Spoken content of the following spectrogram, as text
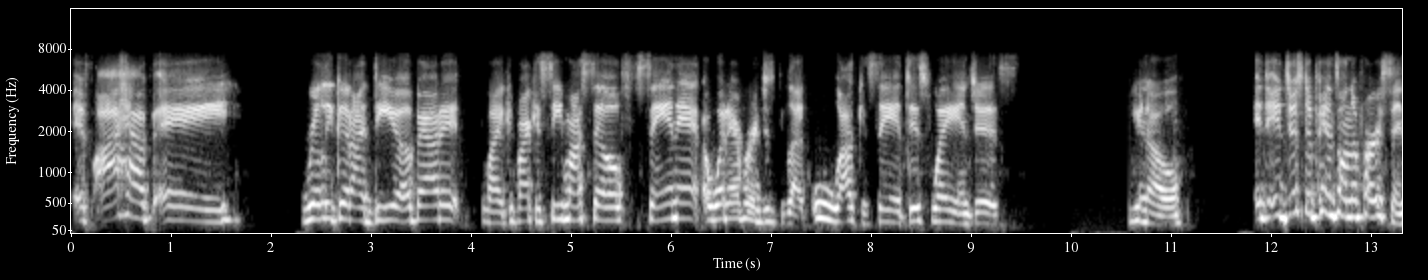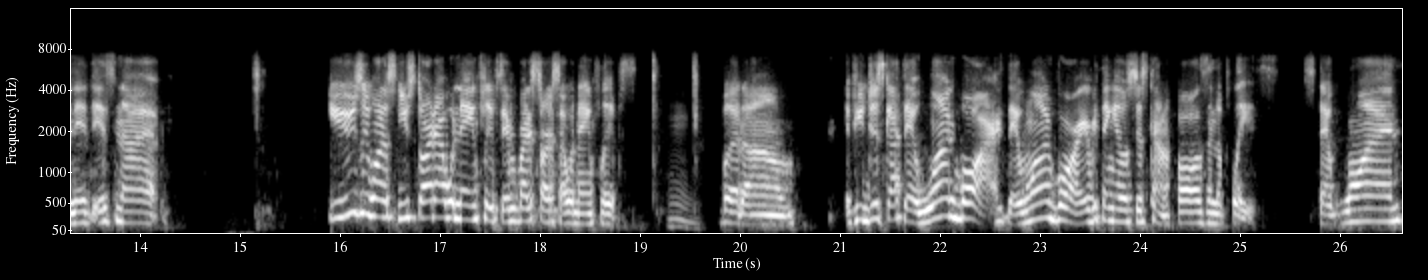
if I have a really good idea about it, like if I can see myself saying that or whatever, and just be like, "Ooh, I can say it this way," and just, you know, it it just depends on the person. It, it's not. You usually want to. You start out with name flips. Everybody starts out with name flips. Hmm. But um, if you just got that one bar, that one bar, everything else just kind of falls into place. It's that one,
